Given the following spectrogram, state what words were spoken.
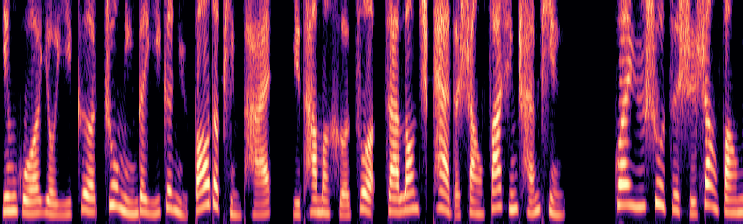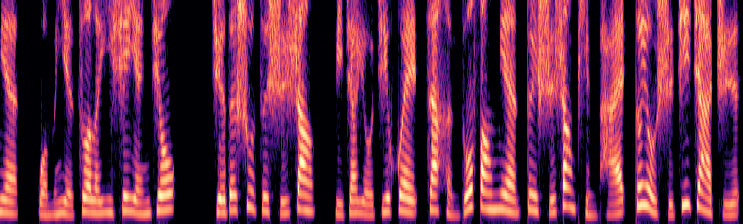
英国有一个著名的一个女包的品牌，与他们合作在 Launchpad 上发行产品。关于数字时尚方面，我们也做了一些研究。觉得数字时尚比较有机会，在很多方面对时尚品牌都有实际价值。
